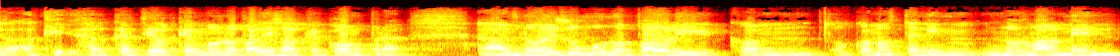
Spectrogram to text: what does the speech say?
és el, que, el que té el que monopoli és el que compra. Eh, no és un monopoli com, com el tenim normalment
